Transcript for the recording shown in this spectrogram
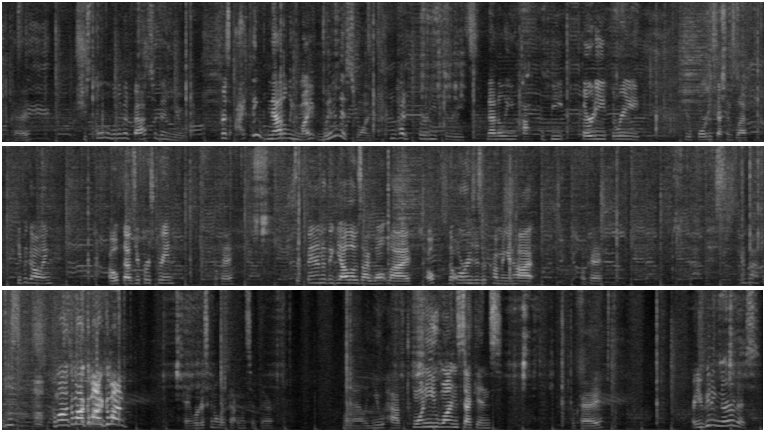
Okay. She's going a little bit faster than you. Chris, I think Natalie might win this one. You had 33. Natalie, you have to beat 33. You have 40 seconds left. Keep it going. Oh, that was your first green. Okay. She's a fan of the yellows, I won't lie. Oh, the oranges are coming in hot. Okay. You got this. come on, come on, come on, come on. Okay, we're just gonna let that one sit there. Come on, Natalie. You have 21 seconds. Okay. Are you getting nervous?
